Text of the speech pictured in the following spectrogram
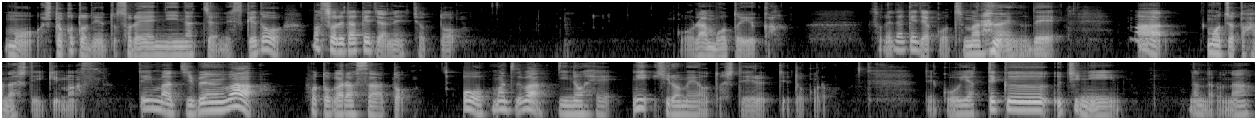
もう一言で言うとそれになっちゃうんですけどまあそれだけじゃねちょっとこう乱暴というかそれだけじゃこうつまらないのでまあもうちょっと話していきます。で今自分はフォトガラスアートをまずは二戸に広めようとしているっていうところ。でこうやってくうちになんだろうな。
